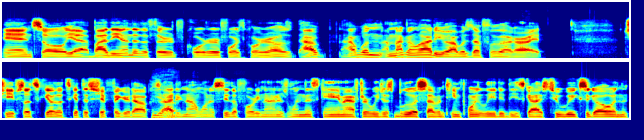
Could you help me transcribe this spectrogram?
And so yeah, by the end of the third quarter, fourth quarter, I was I I wouldn't I'm not gonna lie to you, I was definitely like, all right, Chiefs, let's get let's get this shit figured out because I do not want to see the 49ers win this game after we just blew a 17 point lead to these guys two weeks ago and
